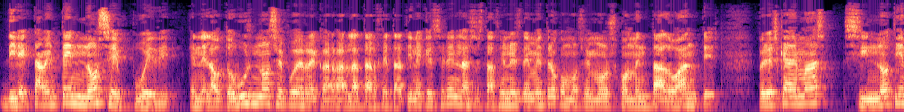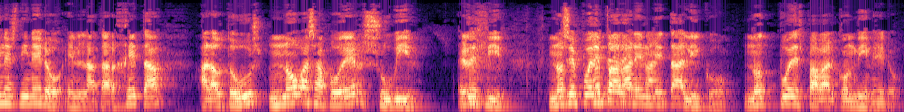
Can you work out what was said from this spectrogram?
directamente no se puede. En el autobús no se puede recargar la tarjeta, tiene que ser en las estaciones de metro como os hemos comentado antes. Pero es que además, si no tienes dinero en la tarjeta, al autobús no vas a poder subir. Es decir, no se puede pagar en metálico, no puedes pagar con dinero.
